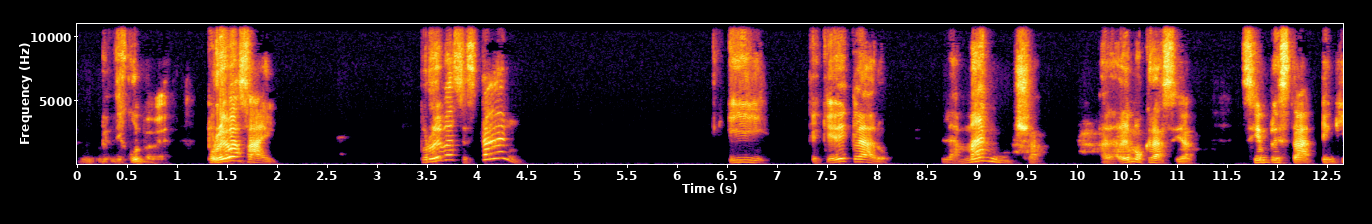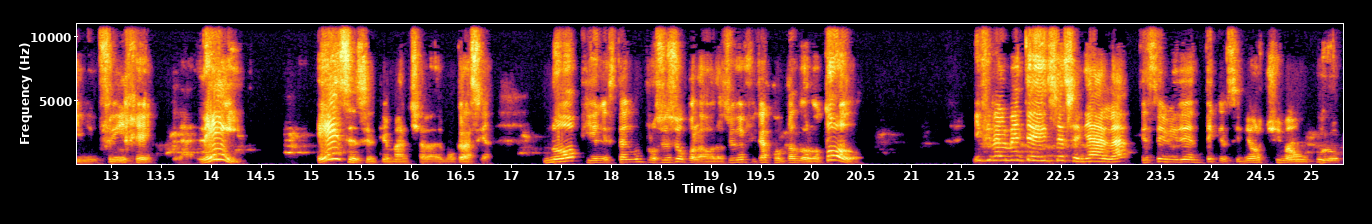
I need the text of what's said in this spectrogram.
discúlpeme. Pruebas hay. Pruebas están. Y que quede claro, la mancha a la democracia siempre está en quien infringe la ley. Ese es el que mancha la democracia, no quien está en un proceso de colaboración eficaz contándolo todo. Y finalmente dice, señala que es evidente que el señor Chimaukuro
